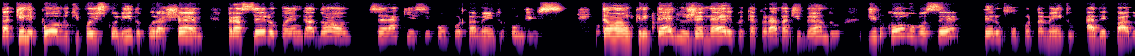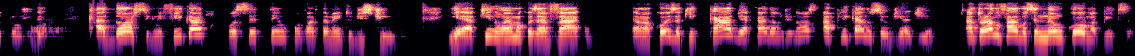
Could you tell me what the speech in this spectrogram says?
Daquele povo que foi escolhido por Hashem para ser o Kohen Gadol, será que esse comportamento condiz? Então, é um critério genérico que a Torá está te dando de como você ter um comportamento adequado para um judeu. Kadosh significa você tem um comportamento distinto. E é, aqui não é uma coisa vaga, é uma coisa que cabe a cada um de nós aplicar no seu dia a dia. A Torá não fala você não coma pizza.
